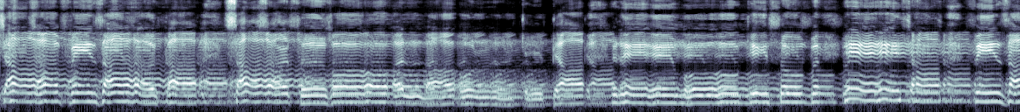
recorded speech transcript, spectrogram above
شافزا کا ساتھ ہو اللہ ان کے پیارے منہ کی صبح شافزا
